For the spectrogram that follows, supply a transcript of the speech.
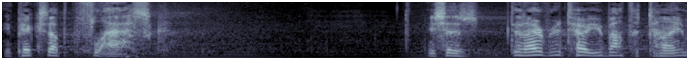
He picks up the flask he says, Did I ever tell you about the time?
